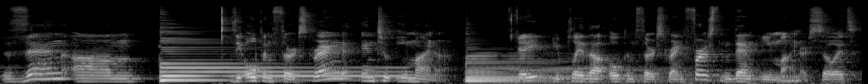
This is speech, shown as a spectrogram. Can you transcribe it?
then um, the open third string into E minor. Okay, you play the open third string first and then E minor. So it's.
